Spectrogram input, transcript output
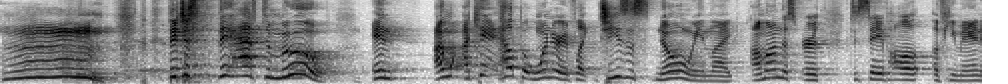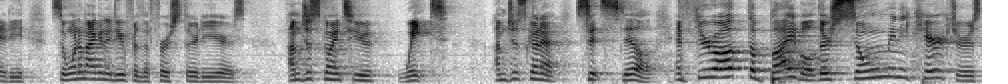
mm. they just they have to move and I, I can't help but wonder if, like, Jesus knowing, like, I'm on this earth to save all of humanity, so what am I going to do for the first 30 years? I'm just going to wait. I'm just going to sit still. And throughout the Bible, there's so many characters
